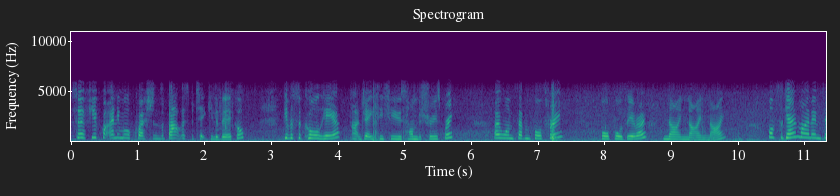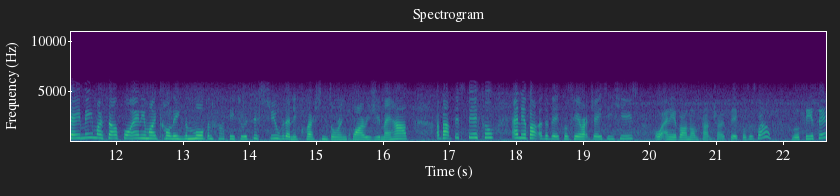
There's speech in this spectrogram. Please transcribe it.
So if you've got any more questions about this particular vehicle, give us a call here at JT Hughes Honda Shrewsbury 01743 440 999 once again, my name's Amy. Myself or any of my colleagues are more than happy to assist you with any questions or inquiries you may have about this vehicle, any of our other vehicles here at JT Hughes, or any of our non-franchise vehicles as well. We'll see you soon.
